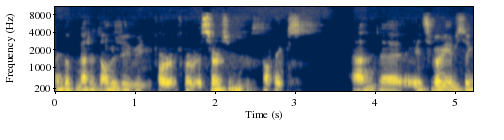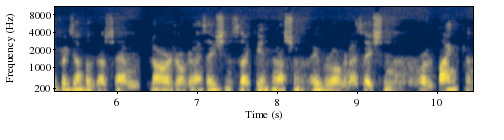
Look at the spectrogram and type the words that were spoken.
type of methodology really for, for researching these topics. And uh, it's very interesting, for example, that um, large organizations like the International Labour Organization the World Bank and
